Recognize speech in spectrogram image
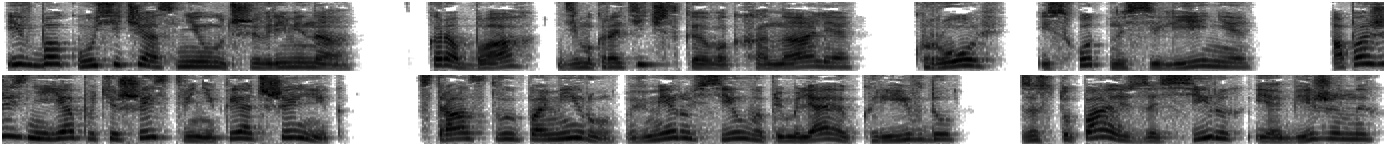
И в Баку сейчас не лучшие времена. Карабах, демократическая вакханалия, кровь, исход населения. А по жизни я путешественник и отшельник. Странствую по миру, в меру сил выпрямляю кривду, заступаюсь за сирых и обиженных.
